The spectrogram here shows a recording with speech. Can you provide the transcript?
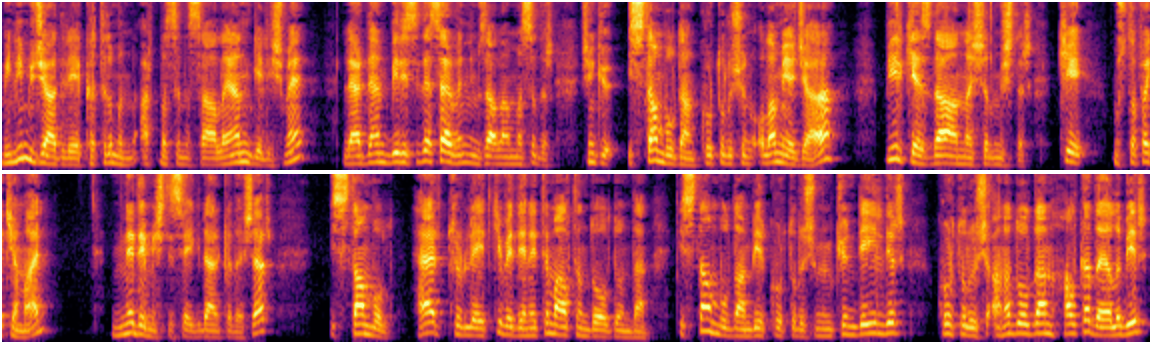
milli mücadeleye katılımının artmasını sağlayan gelişmelerden birisi de Serv'in imzalanmasıdır. Çünkü İstanbul'dan kurtuluşun olamayacağı bir kez daha anlaşılmıştır. Ki Mustafa Kemal ne demişti sevgili arkadaşlar? İstanbul her türlü etki ve denetim altında olduğundan İstanbul'dan bir kurtuluş mümkün değildir. Kurtuluş Anadolu'dan halka dayalı bir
